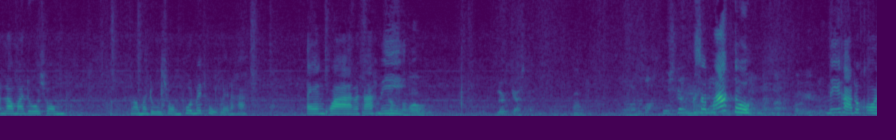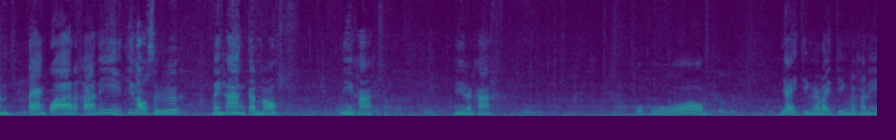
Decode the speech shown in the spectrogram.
นเรามาดูชม เรามาดูชมพูดไม่ถูกเลยนะคะ แตงกวานะคะ นี่ Tästä vauhdi. Lykkästä. สมากตูนี่ค่ะทุกคนแตงกวานะคะนี่ที่เราซื้อในห้างกันเนาะนี่ค่ะ นี่นะคะ โอ้โห ใหญ่จริงอะไรจริงนะคะนี่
